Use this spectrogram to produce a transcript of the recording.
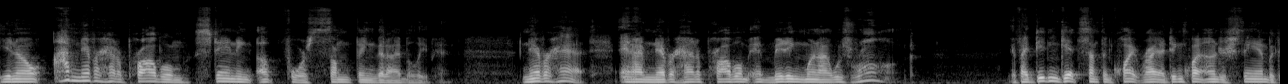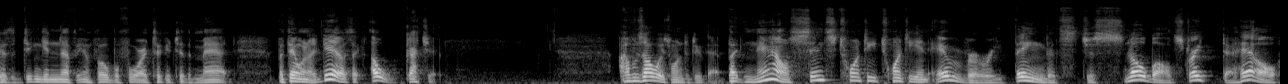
you know, I've never had a problem standing up for something that I believe in. Never had. And I've never had a problem admitting when I was wrong. If I didn't get something quite right, I didn't quite understand because I didn't get enough info before I took it to the mat. But then when I did, I was like, oh, gotcha. I was always wanting to do that. But now, since 2020 and everything that's just snowballed straight to hell,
